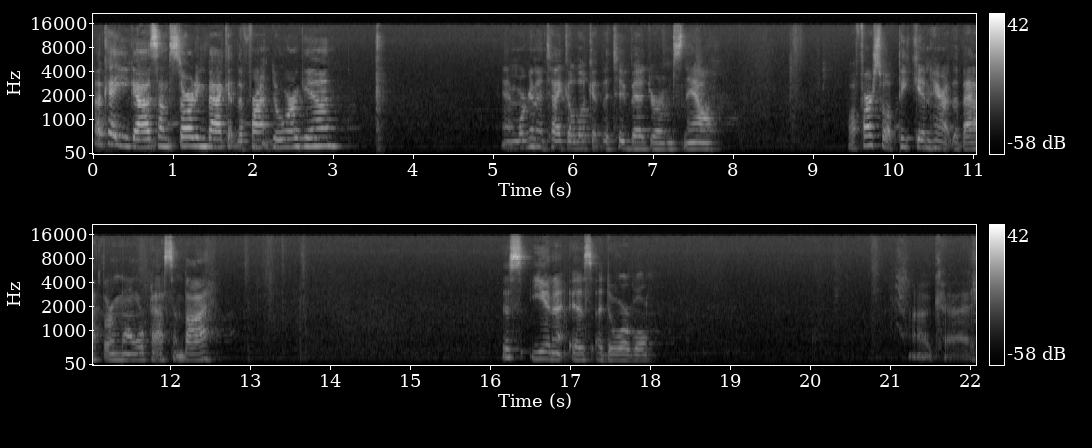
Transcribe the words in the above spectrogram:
Okay, you guys, I'm starting back at the front door again. And we're going to take a look at the two bedrooms now. Well, first we'll peek in here at the bathroom while we're passing by. This unit is adorable. Okay.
